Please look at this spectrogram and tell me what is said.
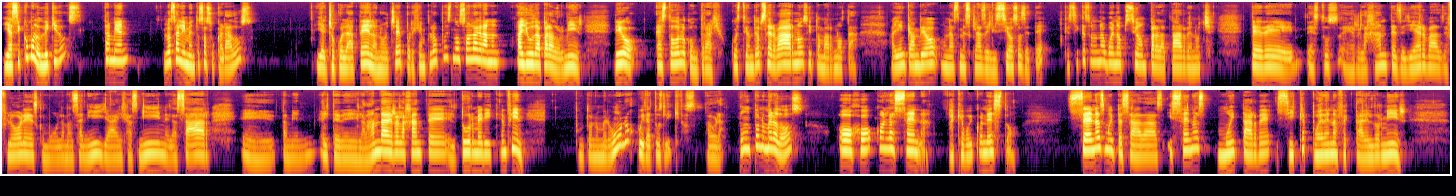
Y así como los líquidos, también los alimentos azucarados y el chocolate en la noche, por ejemplo, pues no son la gran ayuda para dormir. Digo, es todo lo contrario, cuestión de observarnos y tomar nota. Hay en cambio unas mezclas deliciosas de té, que sí que son una buena opción para la tarde, noche. Té de estos eh, relajantes de hierbas, de flores como la manzanilla, el jazmín, el azar, eh, también el té de lavanda es relajante, el turmeric, en fin. Punto número uno, cuida tus líquidos. Ahora, punto número dos, Ojo con la cena. ¿A qué voy con esto? Cenas muy pesadas y cenas muy tarde sí que pueden afectar el dormir.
